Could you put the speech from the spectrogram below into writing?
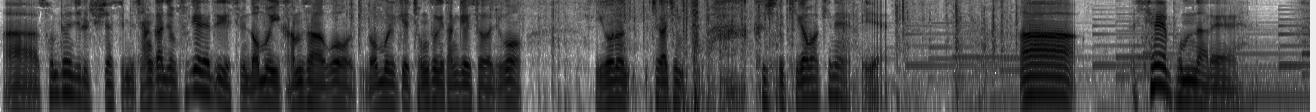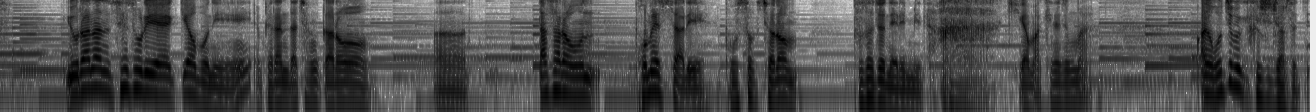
아, 손편지를 주셨습니다. 잠깐 좀 소개를 해드리겠습니다. 너무 이 감사하고 너무 이렇게 정성이 담겨 있어가지고 이거는 제가 지금 아, 글씨도 기가 막히네. 예. 아, 새 봄날에 요란한 새소리에 깨어보니 베란다 창가로 어, 따사로운 봄 햇살이 보석처럼 부서져 내립니다. 하, 기가 막히네 정말. 아니 어쩜 이렇게 글씨 잘 썼지?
